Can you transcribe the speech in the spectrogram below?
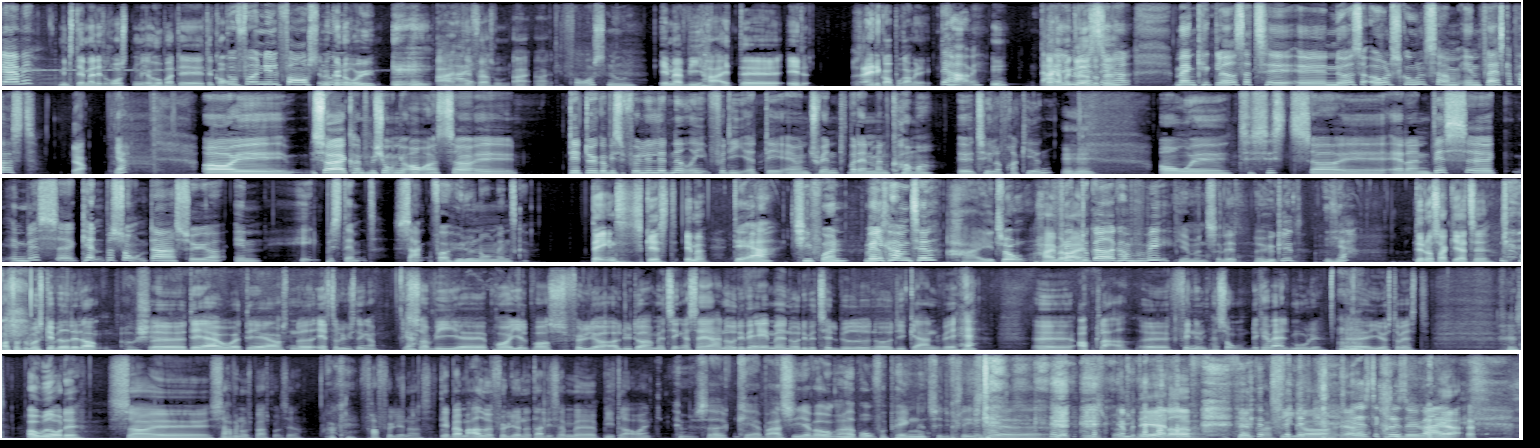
Det er vi. Min stemme er lidt rusten, men jeg håber, det, det går. Du får en lille Jeg forsnue. begynder at ryge. Nej, det er først. Nej, nej. Det er forsnuen. Emma, vi har et, øh, et rigtig godt program i dag. Det har vi. Mm. Hvad kan man glæde sig til? indhold. Man kan glæde sig til øh, noget så old school som en flaskepost. Ja. Ja. Og øh, så er konfirmationen jo over, så øh, det dykker vi selvfølgelig lidt ned i, fordi at det er jo en trend, hvordan man kommer øh, til og fra kirken. Mm-hmm. Og øh, til sidst så øh, er der en vis, øh, en vis øh, kendt person, der søger en helt bestemt sang for at hylde nogle mennesker. Dagens gæst, Emma. Det er Chief One. Velkommen til. Hej to. Hej med Fedt, dig. du gad at komme forbi. Jamen, så lidt. Det er hyggeligt. Ja. Det, du har sagt ja til, og som du måske ved lidt om, Oh shit. øh, det er jo, at det er jo sådan noget efterlysninger. Ja. Så vi øh, prøver at hjælpe vores følgere og lyttere med ting og sager. Noget, de vil af med, noget, de vil tilbyde, noget, de gerne vil have øh, opklaret. Øh, finde en person. Det kan være alt muligt Mhm. mm-hmm. øh, i Øst og Vest. Fedt. Og udover det, så, øh, så har vi nogle spørgsmål til dig. Okay. Fra følgerne også. Det bliver meget af følgerne, der ligesom øh, bidrager, ikke? Jamen, så kan jeg bare sige, at jeg var ung og havde brug for pengene til de fleste af spørgsmål. Jamen, det er allerede 5, Godt. 10 og... Ja. Næste krydser vi vej. ja.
